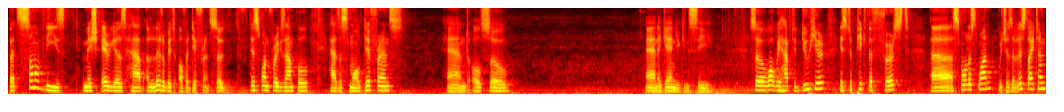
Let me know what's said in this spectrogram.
but some of these mesh areas have a little bit of a difference. So this one, for example, has a small difference, and also, and again, you can see. So what we have to do here is to pick the first uh, smallest one, which is a list item,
